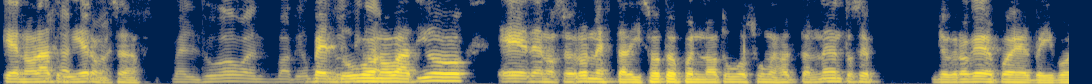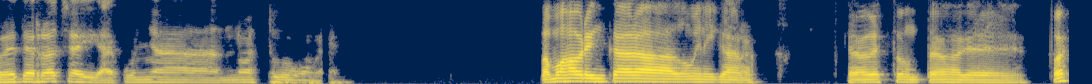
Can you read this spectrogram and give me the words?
que no la tuvieron, o sea. Verdugo batió Verdugo 25. no batió, eh, de nosotros Soto pues no tuvo su mejor torneo, entonces yo creo que pues el béisbol es de racha y Acuña no estuvo con él. Vamos a brincar a Dominicana. Creo que esto es un tema que, pues,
